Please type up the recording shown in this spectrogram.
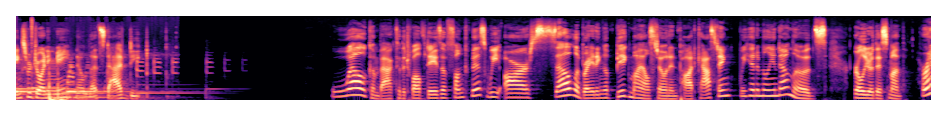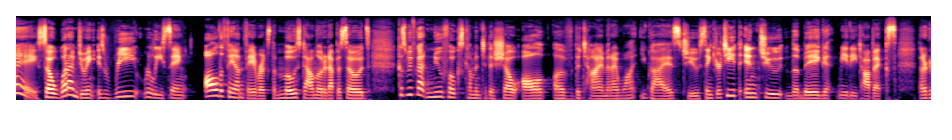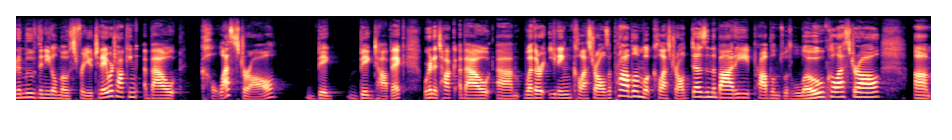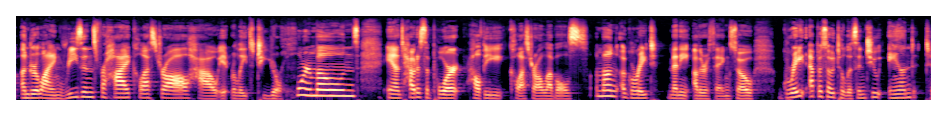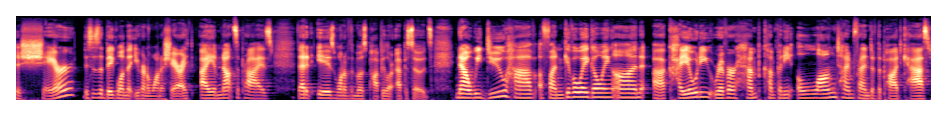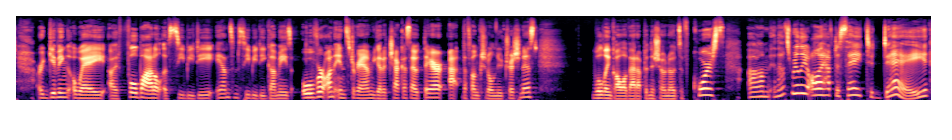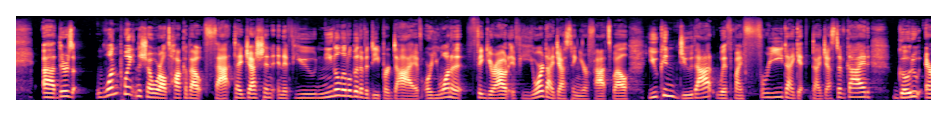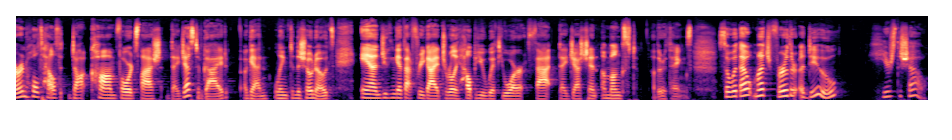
Thanks for joining me. Now let's dive deep. Welcome back to the 12 Days of Funk'mas. We are celebrating a big milestone in podcasting. We hit a million downloads earlier this month. Hooray! So, what I'm doing is re releasing all the fan favorites, the most downloaded episodes, because we've got new folks coming to the show all of the time. And I want you guys to sink your teeth into the big, meaty topics that are going to move the needle most for you. Today, we're talking about cholesterol, big big topic. We're going to talk about um, whether eating cholesterol is a problem, what cholesterol does in the body, problems with low cholesterol um, underlying reasons for high cholesterol, how it relates to your hormones, and how to support healthy cholesterol levels, among a great many other things. So, great episode to listen to and to share. This is a big one that you're going to want to share. I, I am not surprised that it is one of the most popular episodes. Now, we do have a fun giveaway going on. Uh, Coyote River Hemp Company, a longtime friend of the podcast, are giving away a full bottle of CBD and some CBD gummies over on Instagram. You got to check us out there at The Functional Nutritionist. We'll link all of that up in the show notes, of course. Um, and that's really all I have to say today. Uh, there's one point in the show where I'll talk about fat digestion. And if you need a little bit of a deeper dive or you want to figure out if you're digesting your fats well, you can do that with my free dig- digestive guide. Go to erinholthealth.com forward slash digestive guide. Again, linked in the show notes. And you can get that free guide to really help you with your fat digestion, amongst other things. So without much further ado, here's the show.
